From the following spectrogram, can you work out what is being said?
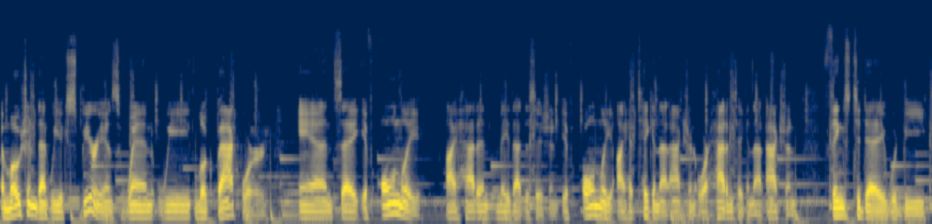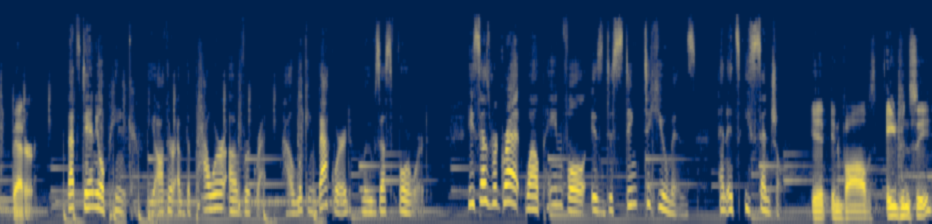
emotion that we experience when we look backward and say, if only I hadn't made that decision, if only I had taken that action or hadn't taken that action, things today would be better. That's Daniel Pink, the author of The Power of Regret How Looking Backward Moves Us Forward. He says regret, while painful, is distinct to humans and it's essential. It involves agency,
